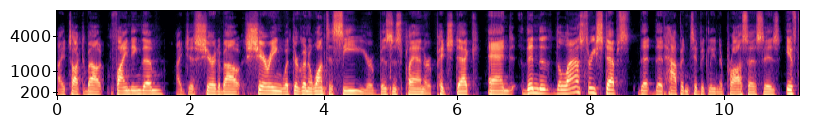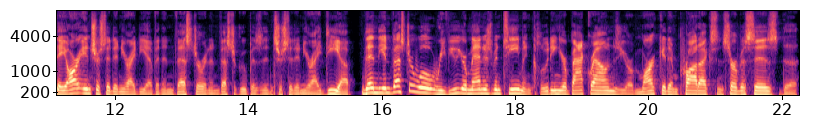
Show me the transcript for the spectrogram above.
I talked about finding them. I just shared about sharing what they're going to want to see, your business plan or pitch deck. And then the, the last three steps that, that happen typically in the process is if they are interested in your idea, if an investor or an investor group is interested in your idea, then the investor will review your management team, including your backgrounds, your market and products and services, the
